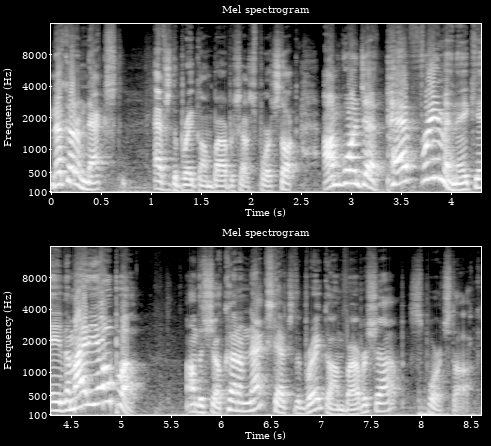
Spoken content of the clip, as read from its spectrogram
Now, cut him next. After the break on Barbershop Sports Talk, I'm going to have Pat Freeman, aka the Mighty Oba, on the show. Cut him next after the break on Barbershop Sports Talk.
